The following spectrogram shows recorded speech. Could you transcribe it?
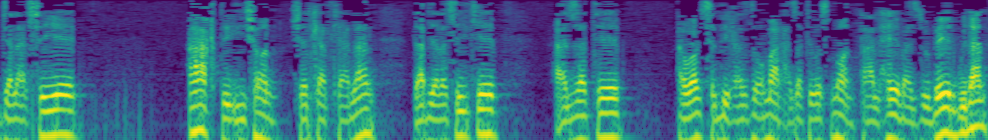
جلسه عقد ایشان شرکت کردن در جلسه که حضرت اول صدیق حضرت عمر حضرت عثمان طلحه و زبیر بودن.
